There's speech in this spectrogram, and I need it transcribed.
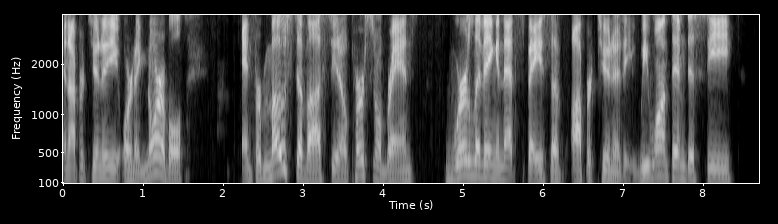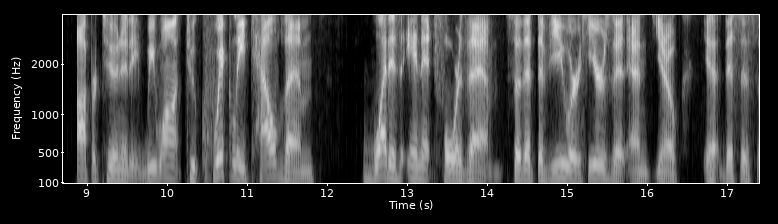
an opportunity, or an ignorable? And for most of us, you know, personal brands, we're living in that space of opportunity. We want them to see opportunity. We want to quickly tell them what is in it for them so that the viewer hears it and you know this is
